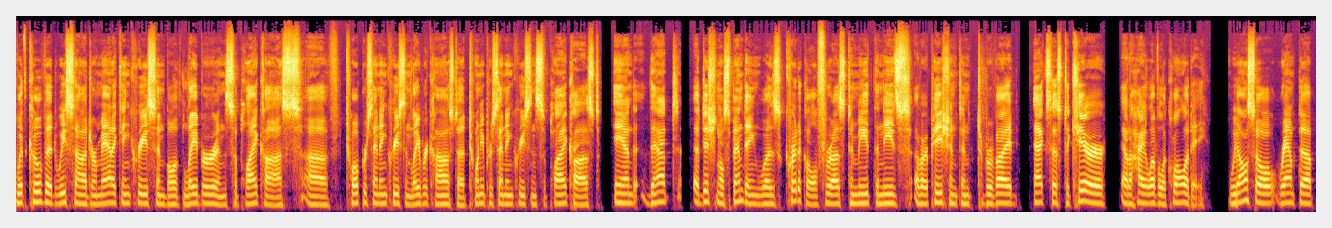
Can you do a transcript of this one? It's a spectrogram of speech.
with COVID, we saw a dramatic increase in both labor and supply costs, of 12% increase in labor cost, a 20% increase in supply cost. And that additional spending was critical for us to meet the needs of our patient and to provide access to care at a high level of quality. We also ramped up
